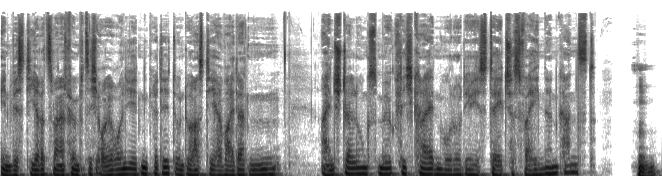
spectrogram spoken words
Investiere 250 Euro in jeden Kredit und du hast die erweiterten Einstellungsmöglichkeiten, wo du die Stages verhindern kannst. Mhm.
